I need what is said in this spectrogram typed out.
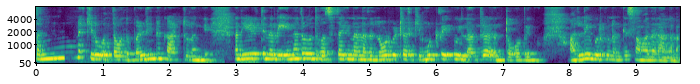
ಸಣ್ಣಕ್ಕಿರುವಂಥ ಒಂದು ಬಳ್ಳಿನ ಕಾಣ್ತು ನನಗೆ ನಾನು ಹೇಳ್ತೀನಲ್ಲ ಏನಾದರೂ ಒಂದು ಹೊಸದಾಗಿ ನಾನು ಅದನ್ನು ನೋಡಿಬಿಟ್ರೆ ಅದಕ್ಕೆ ಮುಟ್ಟಬೇಕು ಇಲ್ಲ ಅದನ್ನ ಅದನ್ನು ತೊಗೋಬೇಕು. ಅಲ್ಲಿವರೆಗೂ ನನಗೆ ಸಮಾಧಾನ ಆಗಲ್ಲ.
